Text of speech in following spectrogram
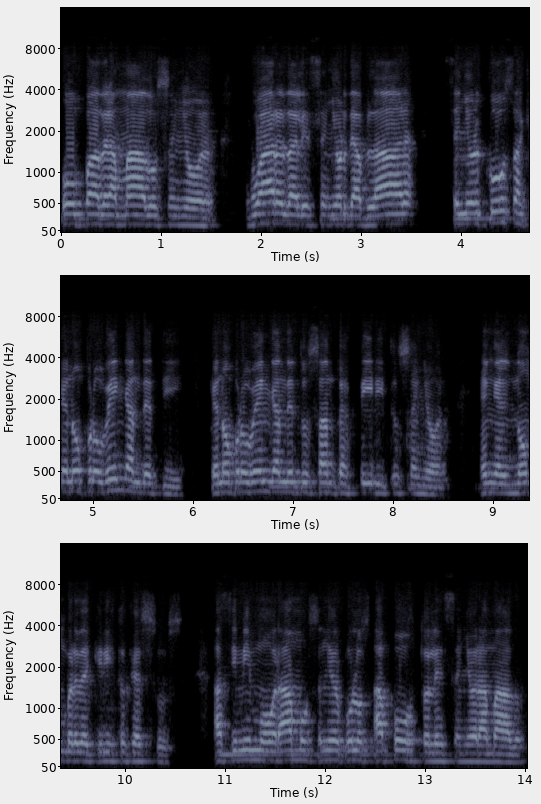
Oh Padre amado, Señor, guárdale, Señor, de hablar Señor, cosas que no provengan de ti, que no provengan de tu Santo Espíritu, Señor, en el nombre de Cristo Jesús. Asimismo oramos, Señor, por los apóstoles, Señor amado.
